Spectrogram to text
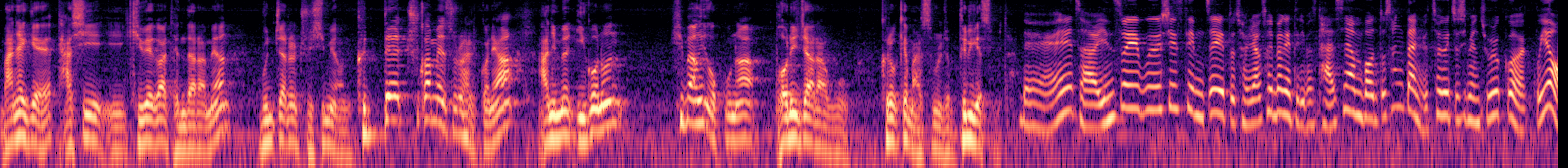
만약에 다시 이 기회가 된다라면 문자를 주시면 그때 추가 매수를 할 거냐 아니면 이거는 희망이 없구나 버리자라고 그렇게 말씀을 좀 드리겠습니다. 네, 자 인스웨이브 시스템즈 또 전략 설명해 드리면서 다시 한번 또 상담 요청해 주시면 좋을 것 같고요.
